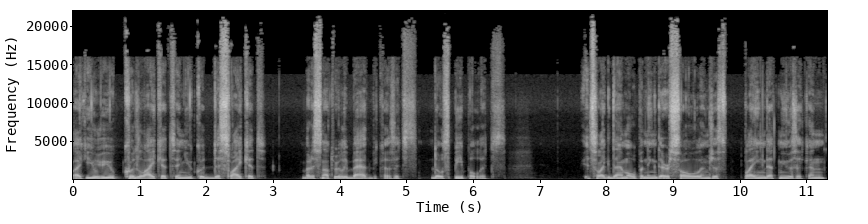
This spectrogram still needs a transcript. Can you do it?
Like you, you could like it and you could dislike it, but it's not really bad because it's those people. It's, it's like them opening their soul and just playing that music and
